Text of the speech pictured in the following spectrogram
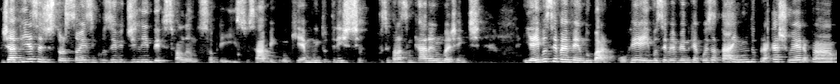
Já vi essas distorções, inclusive, de líderes falando sobre isso, sabe? O que é muito triste. Você fala assim, caramba, gente. E aí você vai vendo o barco correr e você vai vendo que a coisa está indo para a cachoeira, para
